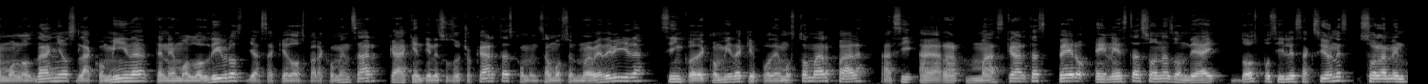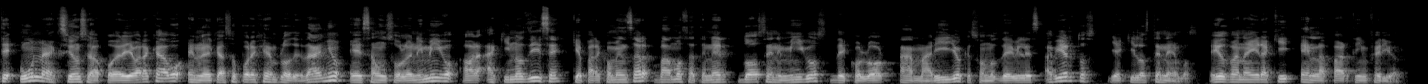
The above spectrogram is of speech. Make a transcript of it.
Los daños, la comida, tenemos los libros, ya saqué dos para comenzar. Cada quien tiene sus ocho cartas, comenzamos en 9 de vida, 5 de comida que podemos tomar para así agarrar más cartas, pero en estas zonas donde hay dos posibles acciones, solamente una acción se va a poder llevar a cabo. En el caso, por ejemplo, de daño, es a un solo enemigo. Ahora aquí nos dice que para comenzar vamos a tener dos enemigos de color amarillo, que son los débiles abiertos, y aquí los tenemos. Ellos van a ir aquí en la parte inferior.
